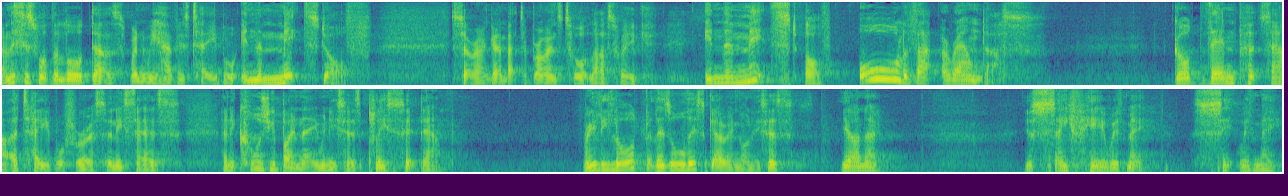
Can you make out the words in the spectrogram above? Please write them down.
And this is what the Lord does when we have his table in the midst of, sorry, I'm going back to Brian's talk last week, in the midst of all of that around us. God then puts out a table for us and he says, and he calls you by name and he says, Please sit down. Really, Lord? But there's all this going on. He says, Yeah, I know. You're safe here with me. Sit with me.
